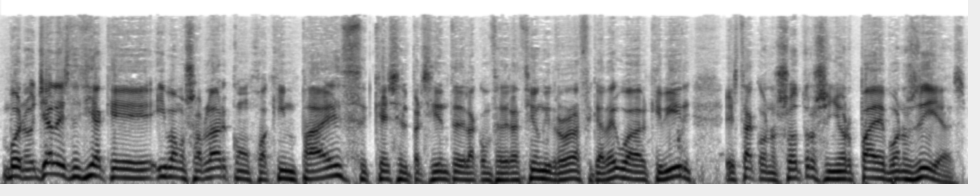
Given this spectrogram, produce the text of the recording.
Bueno, ya les decía que íbamos a hablar con Joaquín Páez, que es el presidente de la Confederación Hidrográfica del Guadalquivir. Está con nosotros. Señor Páez, buenos días.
